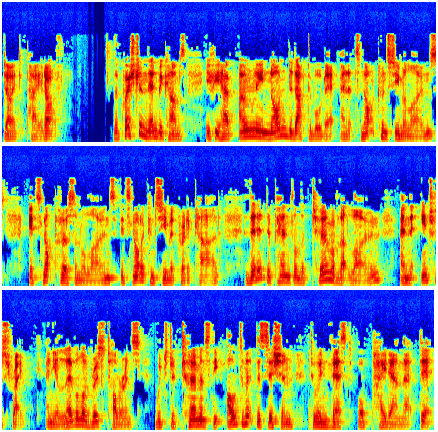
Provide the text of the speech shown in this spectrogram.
don't pay it off. The question then becomes if you have only non deductible debt and it's not consumer loans, it's not personal loans, it's not a consumer credit card, then it depends on the term of that loan and the interest rate and your level of risk tolerance, which determines the ultimate decision to invest or pay down that debt.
